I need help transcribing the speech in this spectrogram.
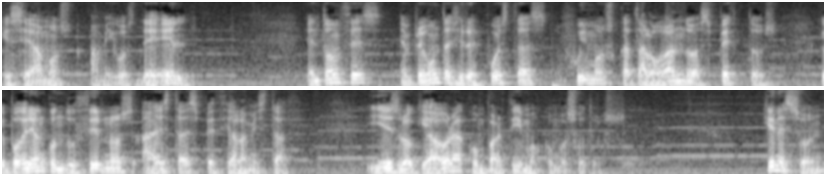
que seamos amigos de él. Entonces, en preguntas y respuestas fuimos catalogando aspectos que podrían conducirnos a esta especial amistad, y es lo que ahora compartimos con vosotros. ¿Quiénes son?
